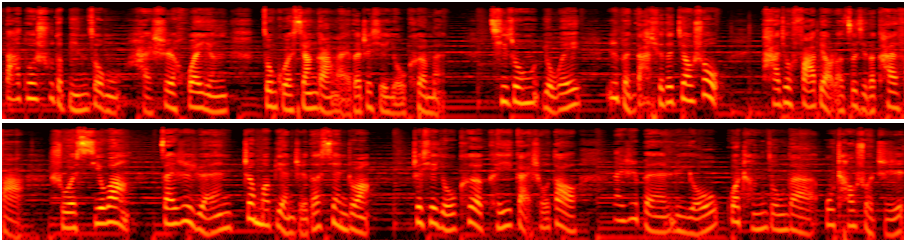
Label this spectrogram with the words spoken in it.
大多数的民众还是欢迎中国香港来的这些游客们。其中有位日本大学的教授，他就发表了自己的看法，说希望在日元这么贬值的现状。这些游客可以感受到在日本旅游过程中的物超所值，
